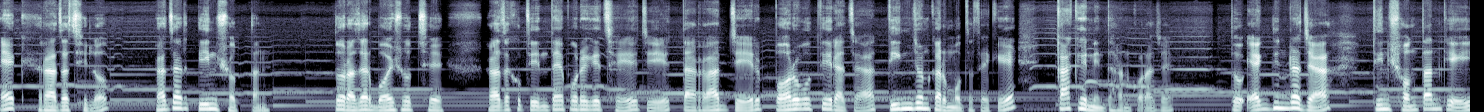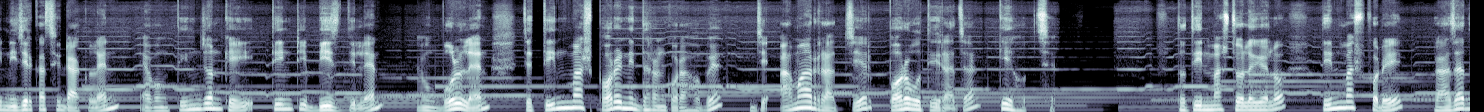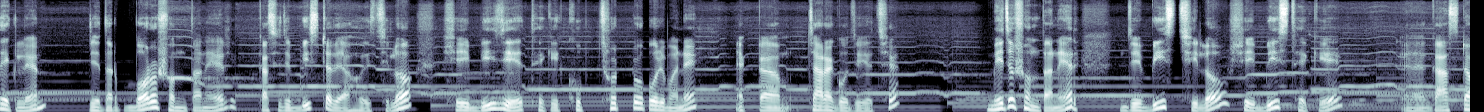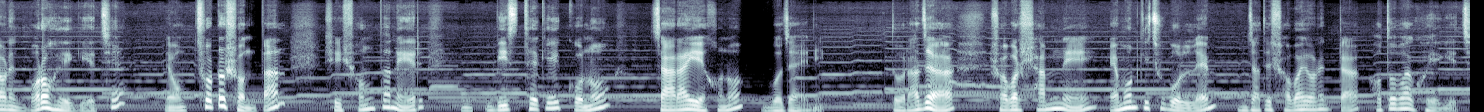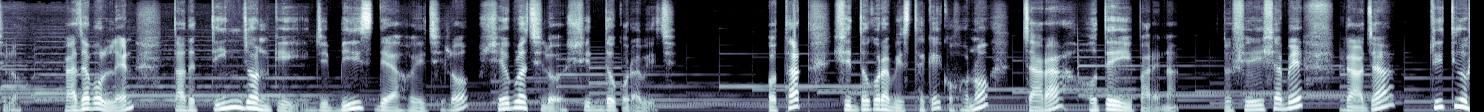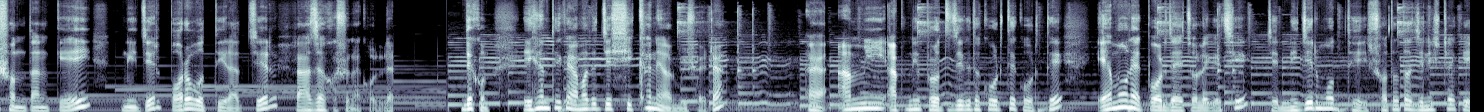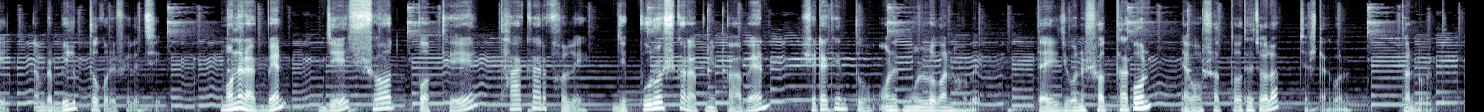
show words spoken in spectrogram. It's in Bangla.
এক রাজা ছিল, রাজার তিন সন্তান। তো রাজার বয়স হচ্ছে, রাজা খুব চিন্তায় পড়ে গেছে যে তার রাজ্যের পরবর্তী রাজা তিনজনকার মধ্যে থেকে কাকে নির্ধারণ করা যায়। তো একদিন রাজা তিন সন্তানকেই নিজের কাছে ডাকলেন এবং তিনজনকেই তিনটি বীজ দিলেন এবং বললেন যে তিন মাস পরে নির্ধারণ করা হবে যে আমার রাজ্যের পরবর্তী রাজা কে হচ্ছে। তো তিন মাস চলে গেল, তিন মাস পরে রাজা দেখলেন যে তার বড় সন্তানের কাছে যে বীজটা দেওয়া হয়েছিল, সেই বীজে থেকে খুব ছোট্ট পরিমাণে একটা চারা গজিয়েছে। মেজ সন্তানের যে বীজ ছিল, সেই বীজ থেকে গাছটা অনেক বড় হয়ে গিয়েছে এবং ছোট সন্তান, সেই সন্তানের বীজ থেকে কোনো চারাই এখনও গজায়নি। তো রাজা সবার সামনে এমন কিছু বললেন যাতে সবাই অনেকটা হতবাক হয়ে গিয়েছিল। রাজা বললেন, তাদের তিনজনকেই যে বীজ দেয়া হয়েছিল, সেগুলো ছিল সিদ্ধ করা বীজ। অর্থাৎ সিদ্ধ করা বীজ থেকে কখনো চারা হতেই পারে না। তো সেই হিসাবে রাজা তৃতীয় সন্তানকেই নিজের পরবর্তী রাজ্যের রাজা ঘোষণা করলেন। দেখুন, এখান থেকে আমাদের যে শিক্ষা নেওয়ার বিষয়টা আহ, আমি আপনি প্রতিযোগিতা করতে করতে এমন এক পর্যায়ে চলে গেছি যে নিজের মধ্যে সততা জিনিসটাকে আমরা বিলুপ্ত করে ফেলেছি। মনে রাখবেন যে সৎ পথে থাকার ফলে যে পুরস্কার আপনি পাবেন সেটা কিন্তু অনেক মূল্যবান হবে। তাই জীবনে সৎ থাকুন এবং সৎ পথে চলার চেষ্টা করুন। ধন্যবাদ।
